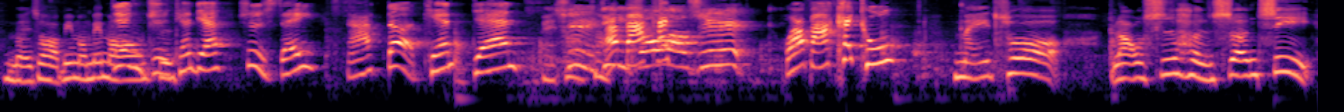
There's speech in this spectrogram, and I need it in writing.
没错，冰毛冰毛。禁止甜点是谁拿的甜点？没错，是纪州老师。我要把它开除。没错，老师很生气。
